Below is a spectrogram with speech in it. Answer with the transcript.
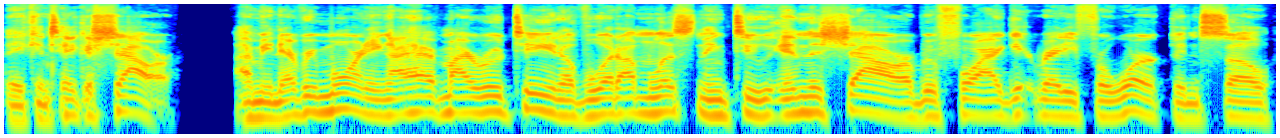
they can take a shower. I mean, every morning I have my routine of what I'm listening to in the shower before I get ready for work, and so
